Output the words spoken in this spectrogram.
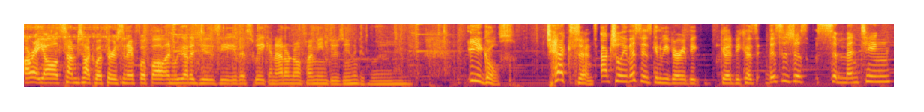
All right, y'all, it's time to talk about Thursday Night Football, and we got a doozy this week, and I don't know if I mean doozy in a good way. Eagles, Texans. Actually, this is going to be very big, good because this is just cementing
